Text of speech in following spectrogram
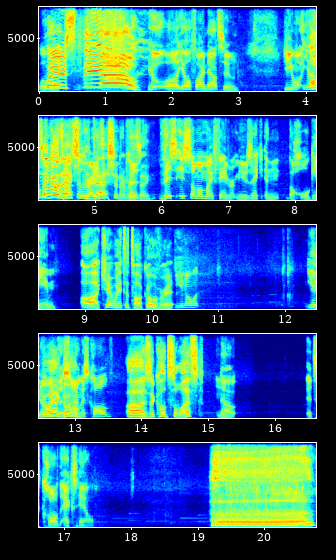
We'll- Where's Theo? we'll- well, you'll find out soon. Do you want? Oh my God, I actually dash and everything. This is some of my favorite music in the whole game. Oh, I can't wait to talk over it. Do you know what? You Yeah, know what ahead, the song ahead. is called? Uh, is it called Celeste? No, it's called Exhale.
